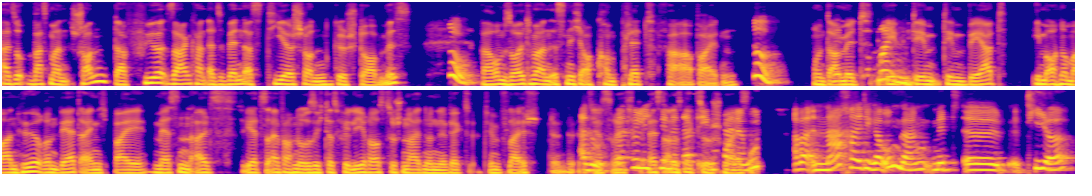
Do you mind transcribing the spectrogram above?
also was man schon dafür sagen kann, also wenn das Tier schon gestorben ist, so. warum sollte man es nicht auch komplett verarbeiten? So. Und damit eben dem, dem Wert ihm auch nochmal einen höheren Wert eigentlich beimessen, als jetzt einfach nur sich das Filet rauszuschneiden und dem, dem Fleisch also das Rest, natürlich Rest alles wegzuschmeißen. Gut, aber ein nachhaltiger Umgang mit äh, Tier,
